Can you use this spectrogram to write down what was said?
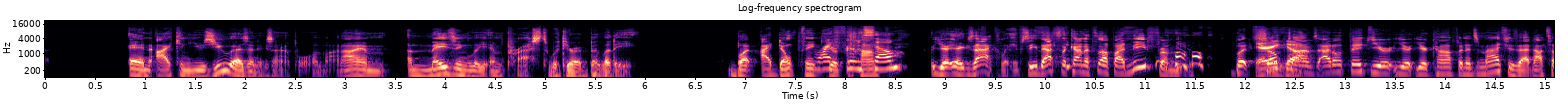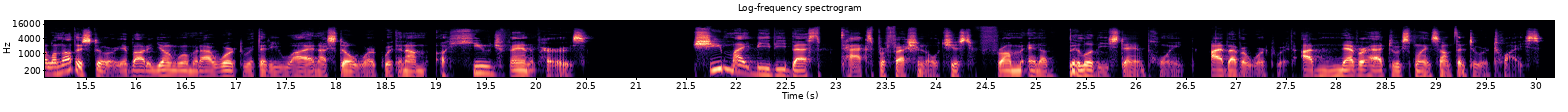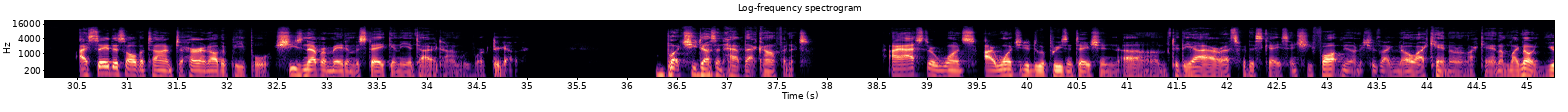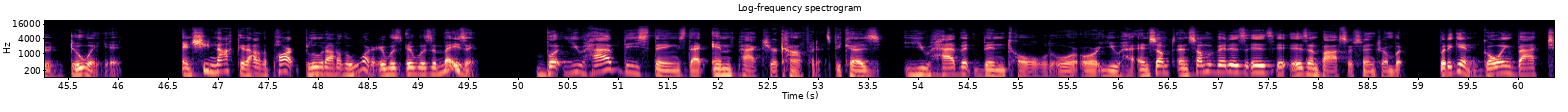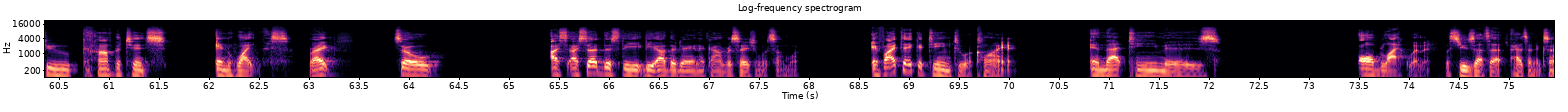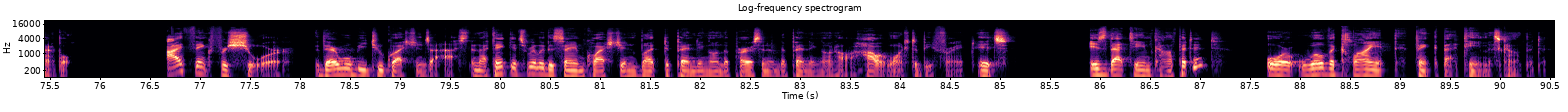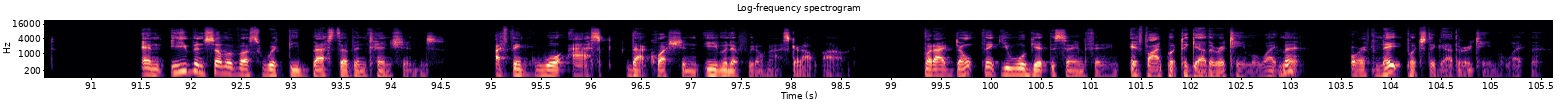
And I can use you as an example, Eman. I am amazingly impressed with your ability, but I don't think Rightfully you're so. Yeah, exactly. See, that's the kind of stuff I need from you. But there sometimes I don't think your, your your confidence matches that. And I'll tell another story about a young woman I worked with at EY and I still work with, and I'm a huge fan of hers. She might be the best tax professional just from an ability standpoint I've ever worked with. I've never had to explain something to her twice. I say this all the time to her and other people. She's never made a mistake in the entire time we've worked together. But she doesn't have that confidence. I asked her once, I want you to do a presentation um, to the IRS for this case. And she fought me on it. She was like, no, I can't. No, no, I can't. I'm like, no, you're doing it. And she knocked it out of the park, blew it out of the water. It was, it was amazing. But you have these things that impact your confidence because you haven't been told or, or you, ha- and some, and some of it is, is, is imposter syndrome, but but again, going back to competence and whiteness, right? So I, I said this the, the other day in a conversation with someone. If I take a team to a client and that team is all black women, let's use that as, as an example. I think for sure there will be two questions asked. And I think it's really the same question, but depending on the person and depending on how, how it wants to be framed. It's is that team competent? Or will the client think that team is competent? And even some of us with the best of intentions, I think we'll ask that question even if we don't ask it out loud. But I don't think you will get the same thing if I put together a team of white men or if Nate puts together a team of white men.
